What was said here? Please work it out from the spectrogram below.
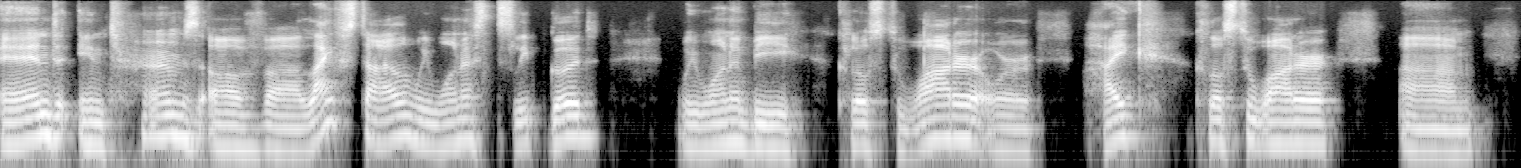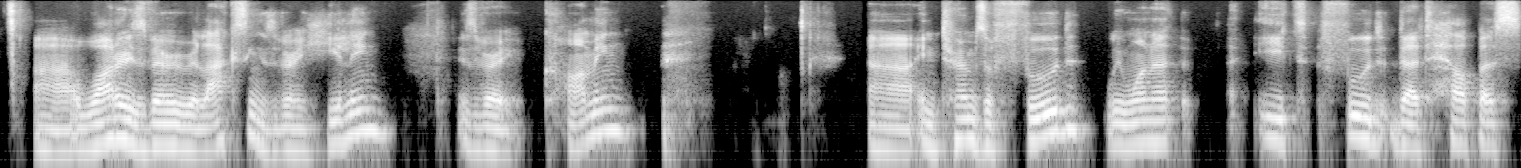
And in terms of uh, lifestyle, we want to sleep good. We want to be close to water or hike close to water. Um, uh, water is very relaxing, is very healing, is very calming uh, in terms of food, we want to eat food that help us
